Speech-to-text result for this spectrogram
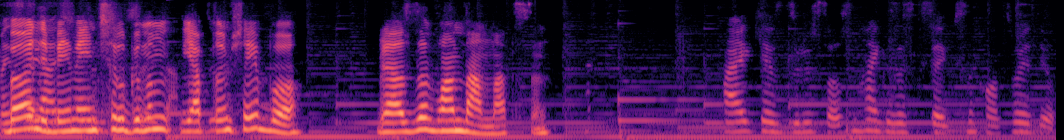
Böyle Mesela benim en şey çılgınım yaptığım şey bu. Biraz da Wanda anlatsın. Herkes dürüst olsun. Herkes eski sevgilisini kontrol ediyor.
